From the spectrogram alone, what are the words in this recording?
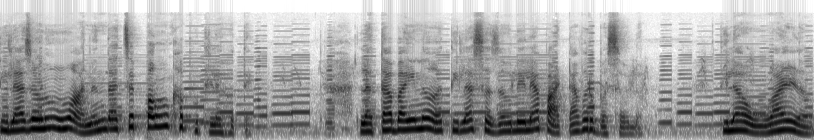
तिला जणू आनंदाचे पंख फुटले होते. लताबाईनं तिला सजवलेल्या पाटावर बसवलं. तिला ओवाळलं.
